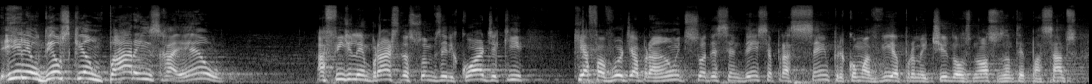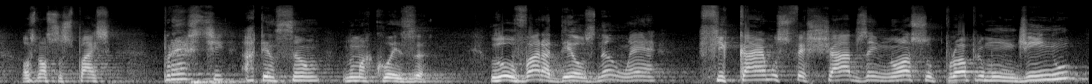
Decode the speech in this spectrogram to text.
Ele é o Deus que ampara Israel, a fim de lembrar-se da sua misericórdia que que é a favor de Abraão e de sua descendência para sempre, como havia prometido aos nossos antepassados, aos nossos pais. Preste atenção numa coisa: louvar a Deus não é ficarmos fechados em nosso próprio mundinho,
